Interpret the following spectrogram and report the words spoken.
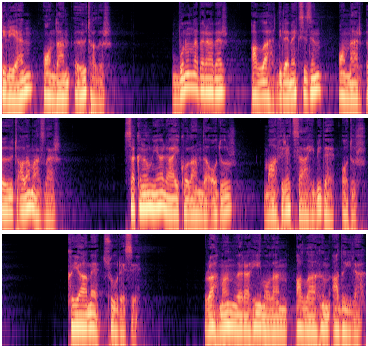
Dileyen ondan öğüt alır. Bununla beraber Allah dilemeksizin onlar öğüt alamazlar. Sakınılmaya layık olan da O'dur, mağfiret sahibi de O'dur. Kıyame Suresi Rahman ve Rahim olan Allah'ın adıyla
